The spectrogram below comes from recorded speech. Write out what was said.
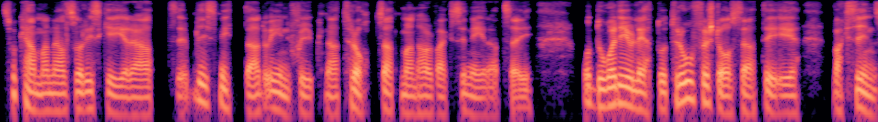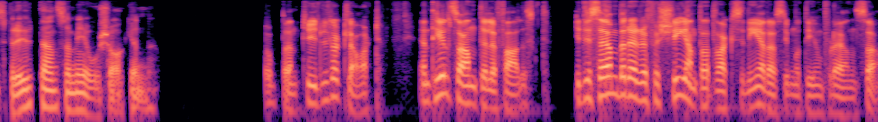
så kan man alltså riskera att bli smittad och insjukna trots att man har vaccinerat sig. Och då är det ju lätt att tro förstås att det är vaccinsprutan som är orsaken. Toppen, tydligt och klart. En till sant eller falskt? I december är det för sent att vaccinera sig mot influensa.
